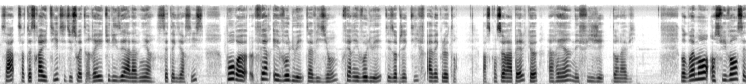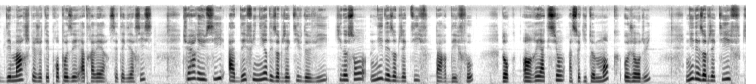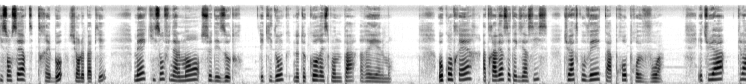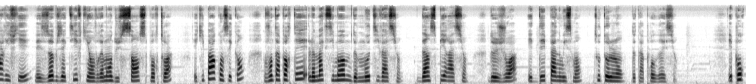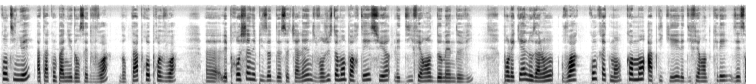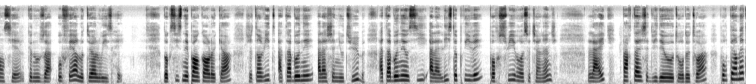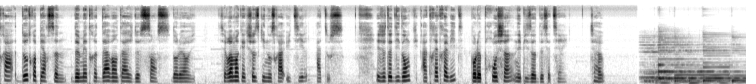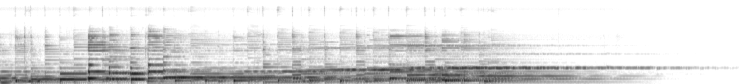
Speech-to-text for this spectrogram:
Ça, ça te sera utile si tu souhaites réutiliser à l'avenir cet exercice pour euh, faire évoluer ta vision, faire évoluer tes objectifs avec le temps. Parce qu'on se rappelle que rien n'est figé dans la vie. Donc vraiment, en suivant cette démarche que je t'ai proposée à travers cet exercice, tu as réussi à définir des objectifs de vie qui ne sont ni des objectifs par défaut, donc en réaction à ce qui te manque aujourd'hui, ni des objectifs qui sont certes très beaux sur le papier, mais qui sont finalement ceux des autres et qui donc ne te correspondent pas réellement. Au contraire, à travers cet exercice, tu as trouvé ta propre voie et tu as clarifié les objectifs qui ont vraiment du sens pour toi et qui par conséquent vont t'apporter le maximum de motivation, d'inspiration, de joie et d'épanouissement tout au long de ta progression. Et pour continuer à t'accompagner dans cette voie, dans ta propre voie, euh, les prochains épisodes de ce challenge vont justement porter sur les différents domaines de vie pour lesquels nous allons voir concrètement comment appliquer les différentes clés essentielles que nous a offert l'auteur Louise Hay. Donc si ce n'est pas encore le cas, je t'invite à t'abonner à la chaîne YouTube, à t'abonner aussi à la liste privée pour suivre ce challenge. Like, partage cette vidéo autour de toi pour permettre à d'autres personnes de mettre davantage de sens dans leur vie. C'est vraiment quelque chose qui nous sera utile à tous. Et je te dis donc à très très vite pour le prochain épisode de cette série. Ciao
